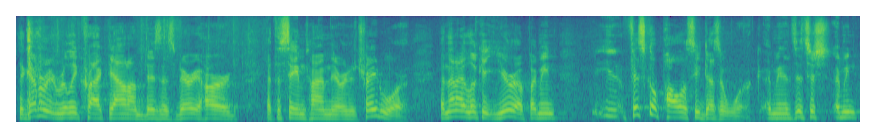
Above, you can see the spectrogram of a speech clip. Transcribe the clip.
the government really cracked down on business very hard at the same time they were in a trade war. And then I look at Europe, I mean, you know, fiscal policy doesn't work. I mean, it's, it's, just, I mean,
